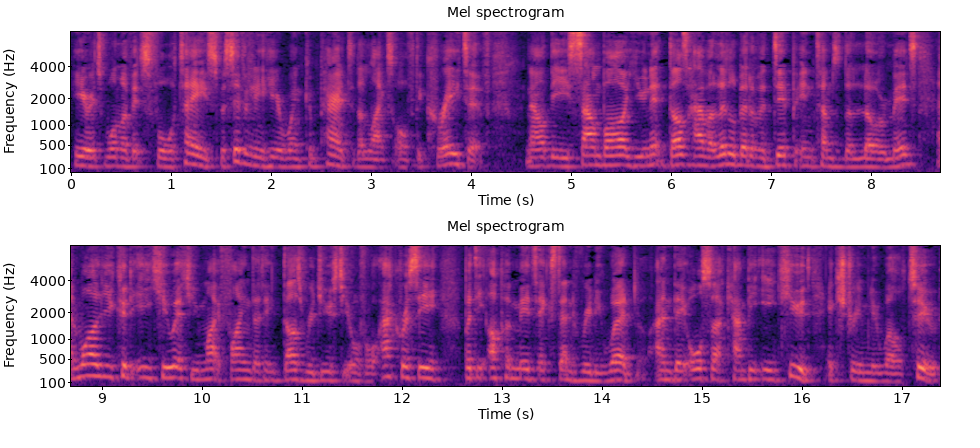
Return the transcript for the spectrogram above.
here it's one of its fortes, specifically here when compared to the likes of the Creative. Now the soundbar unit does have a little bit of a dip in terms of the lower mids and while you could EQ it you might find that it does reduce the overall accuracy but the upper mids extend really well and they also can be EQ'd extremely well too.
